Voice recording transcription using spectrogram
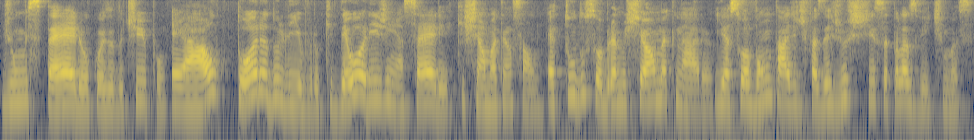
de um mistério ou coisa do tipo, é a autora do livro que deu origem à série que chama a atenção. É tudo sobre a Michelle McNara e a sua vontade de fazer justiça pelas vítimas.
